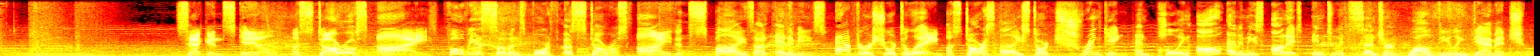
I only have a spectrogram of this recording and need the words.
Second skill, Astaros Eye. Phoveus summons forth Astaros Eye that spies on enemies. After a short delay, Astaros Eye starts shrinking and pulling all enemies on it into its center while dealing damage.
